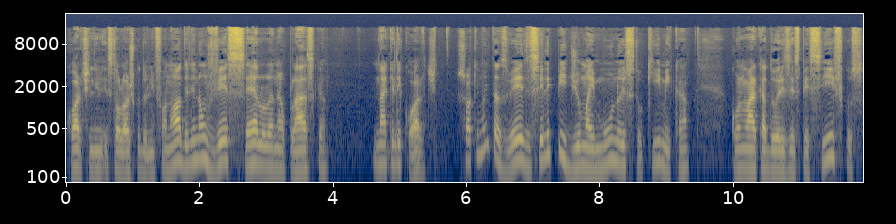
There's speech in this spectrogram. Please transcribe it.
corte histológico do linfonodo, ele não vê célula neoplásica naquele corte. Só que muitas vezes, se ele pedir uma imunohistoquímica, com marcadores específicos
